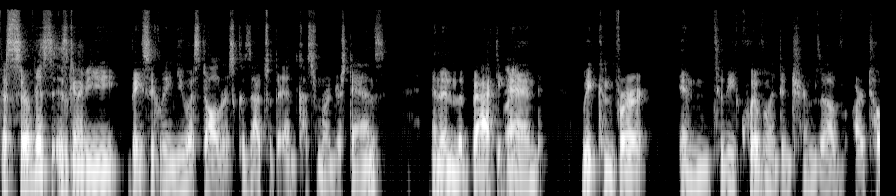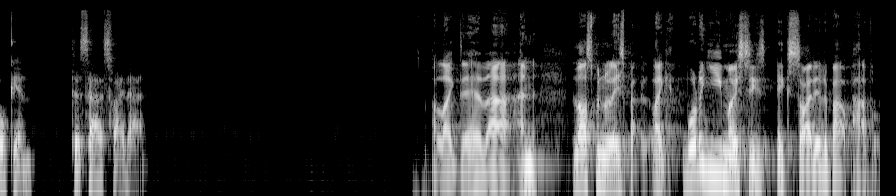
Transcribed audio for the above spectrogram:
the service is going to be basically in U.S. dollars because that's what the end customer understands. And then the back right. end, we convert into the equivalent in terms of our token to satisfy that. I like to hear that. And last but not least, like, what are you most excited about, Pavel?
